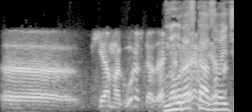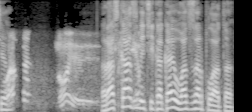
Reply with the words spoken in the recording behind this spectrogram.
Э, я могу рассказать. Ну, рассказывайте. зарплата. Ну, и- Рассказывайте, какая у вас зарплата.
